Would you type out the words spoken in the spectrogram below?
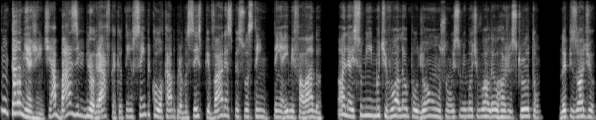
Então, minha gente, a base bibliográfica que eu tenho sempre colocado para vocês, porque várias pessoas têm, têm aí me falado: olha, isso me motivou a ler o Paul Johnson, isso me motivou a ler o Roger Scruton. No episódio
